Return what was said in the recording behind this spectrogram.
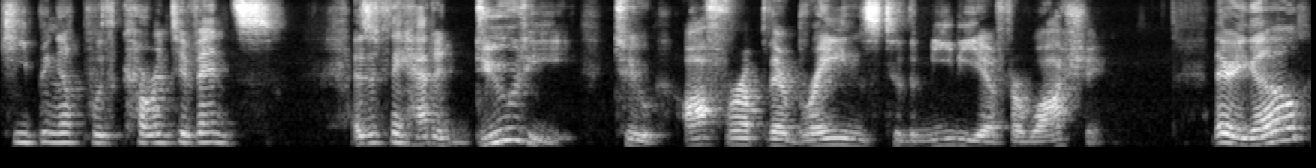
keeping up with current events, as if they had a duty to offer up their brains to the media for washing. There you go.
